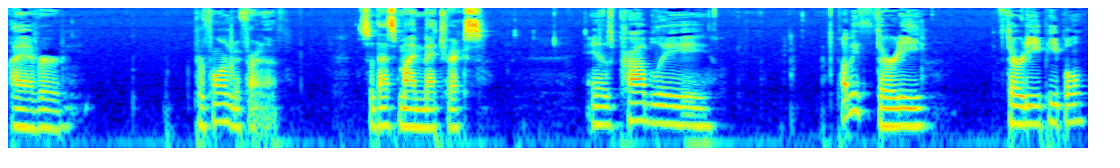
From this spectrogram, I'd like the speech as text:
I ever performed in front of. So that's my metrics. And it was probably probably 30 30 people,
